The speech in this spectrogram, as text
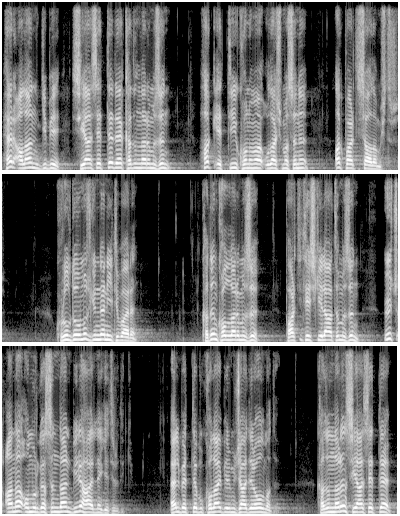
her alan gibi siyasette de kadınlarımızın hak ettiği konuma ulaşmasını AK Parti sağlamıştır. Kurulduğumuz günden itibaren kadın kollarımızı parti teşkilatımızın üç ana omurgasından biri haline getirdik. Elbette bu kolay bir mücadele olmadı. Kadınların siyasette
